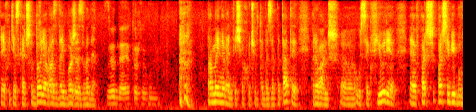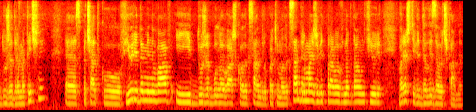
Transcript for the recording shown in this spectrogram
Я хотів сказати, що доля вас, дай Боже, зведе. зведе, я теж думаю. Про мейн-евент ще хочу в тебе запитати. Реванш е, Усик Ф'юрі. Е, перш, перший бій був дуже драматичний. Е, спочатку Ф'юрі домінував, і дуже було важко Олександру. Потім Олександр майже відправив в нокдаун Ф'юрі. Врешті віддали за очками.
